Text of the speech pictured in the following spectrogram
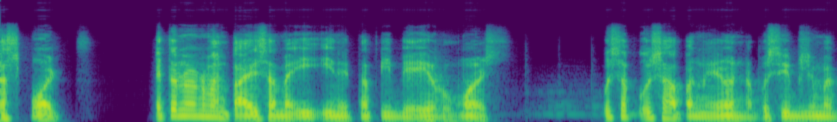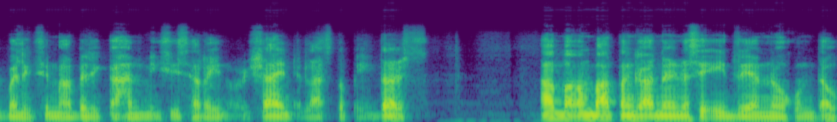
ka-sports, ito na naman tayo sa maiinit na PBA rumors. Usap-usapan ngayon na posibleng magbalik si Maverick Ahanmisi sa Rain or Shine, Elasto Painters. Habang ang batang gunner na si Adrian Nocum daw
